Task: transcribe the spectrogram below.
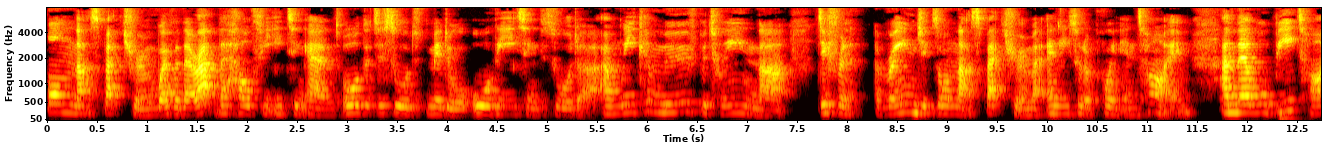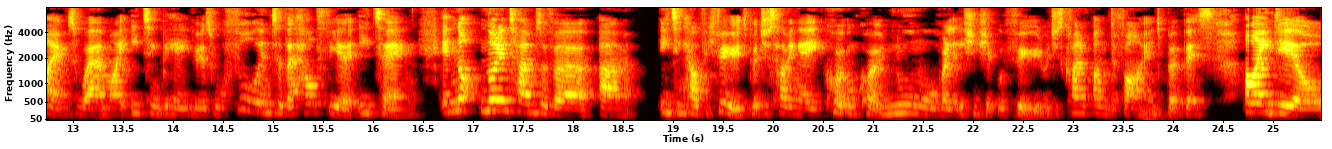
on that spectrum, whether they're at the healthy eating end or the disordered middle or the eating disorder. And we can move between that different ranges on that spectrum at any sort of point in time. And there will be times where my eating behaviors will fall into the healthier eating in not, not in terms of a, um, eating healthy foods, but just having a quote unquote normal relationship with food, which is kind of undefined, but this ideal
